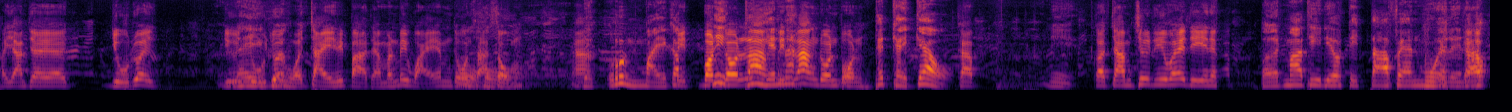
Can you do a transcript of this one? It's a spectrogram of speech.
พยายามจะอยู่ด้วยยืนในอยู่ด้วยหัวใจพี่ป่าแต่มันไม่ไหวมันโดนโอ้โหสะสม อะ เด็กรุ่นใหม่ครับปิดบอลโดนล่างเพิ่เห็นปิดนะล่างโดนบนเพชรไข่แก้วครับ นี่ ก็จำชื่อนี้ไว้ให้ดีนะครับ เปิดมาทีเดียวติดตาแฟนมวยเลยนะคครัรับบ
